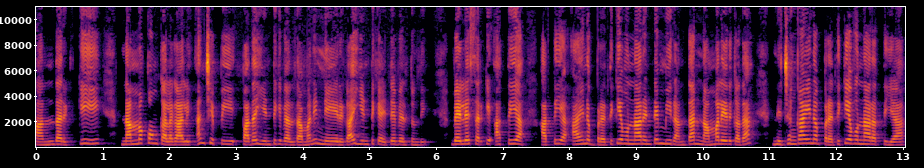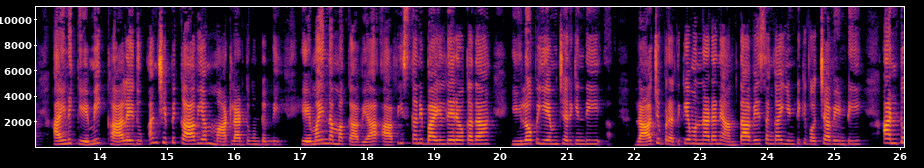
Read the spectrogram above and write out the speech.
అందరికీ నమ్మకం కలగాలి అని చెప్పి పద ఇంటికి వెళ్దామని నేరుగా ఇంటికి అయితే వెళ్తుంది. వెళ్ళేసరికి అత్తయ్య అత్తయ్య ఆయన బ్రతికే ఉన్నారంటే మీరంతా నమ్మలేదు కదా? నిజంగా ఆయన బ్రతికే ఉన్నారు అత్తయ్య ఆయనకేమీ కాలేదు అని చెప్పి కావ్య మాట్లాడుతూ ఉంటుంది. ఏమైంది ఏమైందమ్మా కావ్య. ఆఫీస్ కని బయలుదేరావు కదా. ఈలోపు ఏం జరిగింది? రాజు బ్రతికే ఉన్నాడని అంత ఆవేశంగా ఇంటికి వచ్చావేంటి? అంటూ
